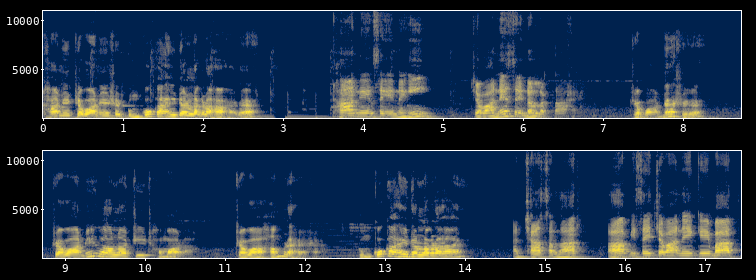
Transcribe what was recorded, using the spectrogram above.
खाने चबाने से तुमको का ही डर लग रहा है रे खाने से नहीं चबाने से डर लगता है। चबाने से? चबाने वाला चीज़ हमारा। चबा हम रहे हैं। तुमको का ही डर लग रहा है? अच्छा सरदार आप इसे चबाने के बाद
